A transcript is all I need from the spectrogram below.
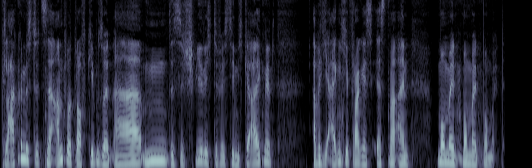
klar könntest du jetzt eine Antwort drauf geben, so ein, ah, hm, das ist schwierig, dafür ist die nicht geeignet. Aber die eigentliche Frage ist erstmal ein, Moment, Moment, Moment.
